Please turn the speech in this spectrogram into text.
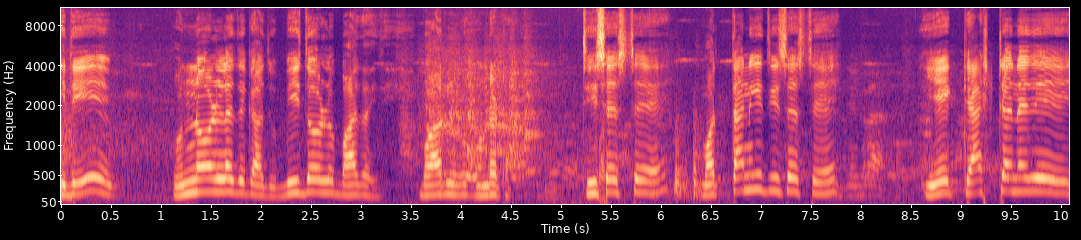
ఇది ఉన్నోళ్ళది కాదు బీదోళ్ళు బాధ ఇది. బార్లు ఉండటం. తీసేస్తే మొత్తానికి తీసేస్తే ఏ క్యాస్ట్ అనేది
